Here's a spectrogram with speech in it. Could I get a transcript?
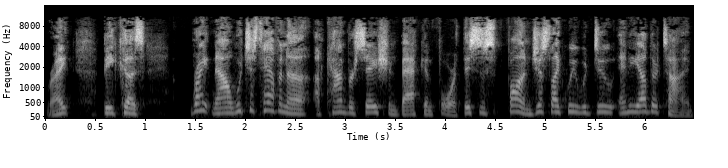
right? Because right now we're just having a, a, conversation back and forth. This is fun, just like we would do any other time.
